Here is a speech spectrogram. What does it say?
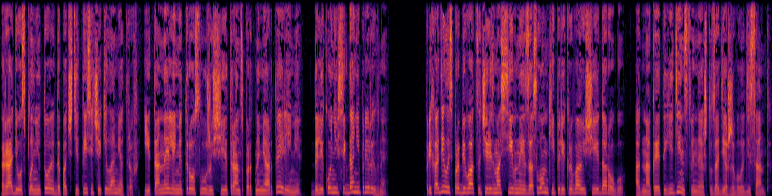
Радиус планетоида почти тысяча километров, и тоннели метро, служащие транспортными артериями, далеко не всегда непрерывны. Приходилось пробиваться через массивные заслонки, перекрывающие дорогу, Однако это единственное, что задерживало десант.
